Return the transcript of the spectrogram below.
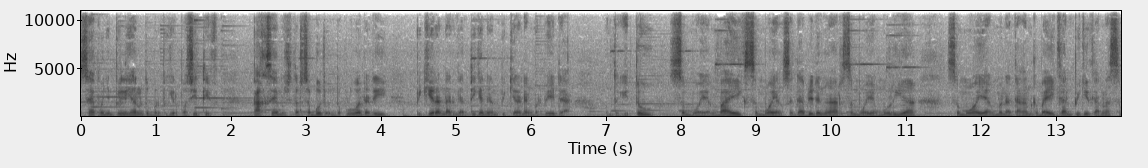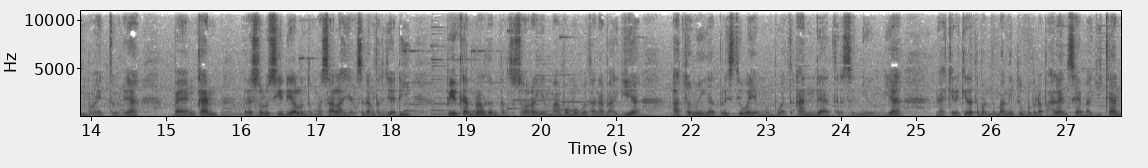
saya punya pilihan untuk berpikir positif. Paksa emosi tersebut untuk keluar dari pikiran dan gantikan dengan pikiran yang berbeda. Untuk itu, semua yang baik, semua yang sedap didengar, semua yang mulia, semua yang mendatangkan kebaikan, pikirkanlah semua itu ya. Bayangkan resolusi ideal untuk masalah yang sedang terjadi, pikirkanlah tentang seseorang yang mampu membuat Anda bahagia atau mengingat peristiwa yang membuat Anda tersenyum ya. Nah, kira-kira teman-teman itu beberapa hal yang saya bagikan.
